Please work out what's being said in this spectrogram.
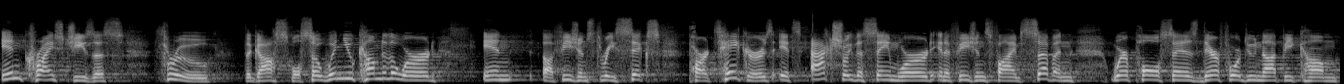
in Christ Jesus through the gospel. So when you come to the word in Ephesians 3 6, partakers, it's actually the same word in Ephesians 5 7, where Paul says, Therefore do not become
